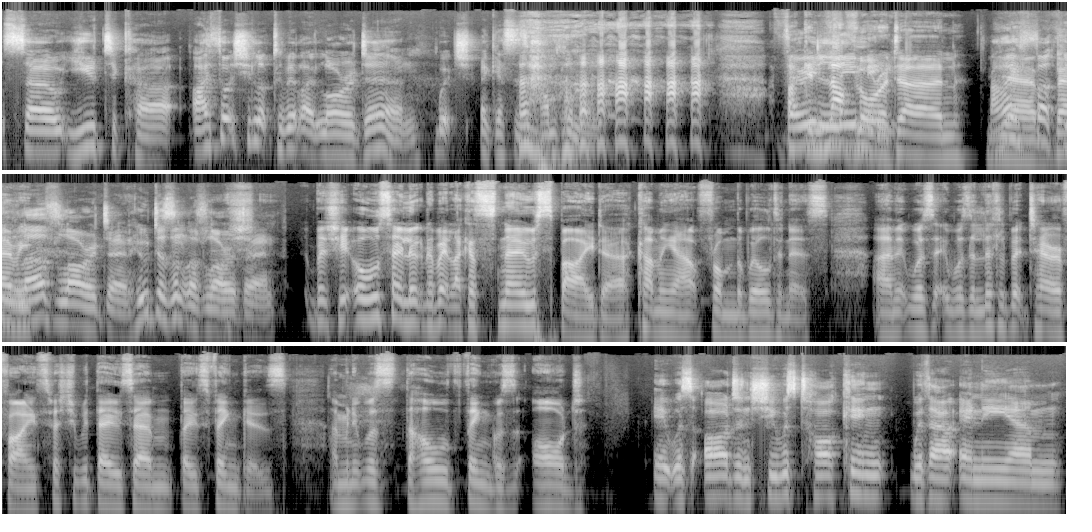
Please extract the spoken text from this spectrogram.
So Utica, I thought she looked a bit like Laura Dern, which I guess is a compliment. I love. Laura Dern. I yeah, fucking very- love Laura Dern. Who doesn't love Laura Dern? But she also looked a bit like a snow spider coming out from the wilderness. Um, it was it was a little bit terrifying, especially with those um those fingers. I mean, it was the whole thing was odd. It was odd, and she was talking without any um,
